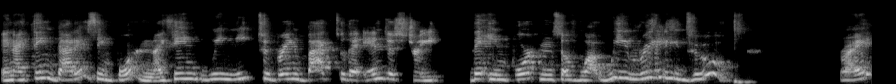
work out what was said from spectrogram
And I think that is important. I think we need to bring back to the industry the importance of what we really do right?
